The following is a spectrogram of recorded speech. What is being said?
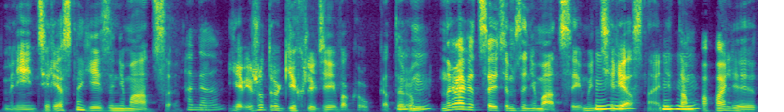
мне интересно ей заниматься. Ага. Я вижу других людей вокруг, которым Мгм. нравится этим заниматься, им Мгм. интересно. Они там Мгм. попали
